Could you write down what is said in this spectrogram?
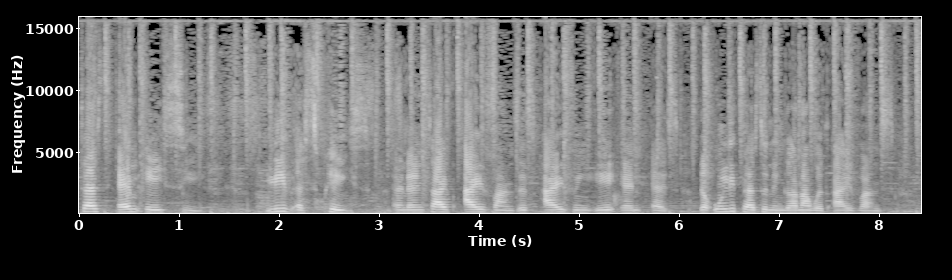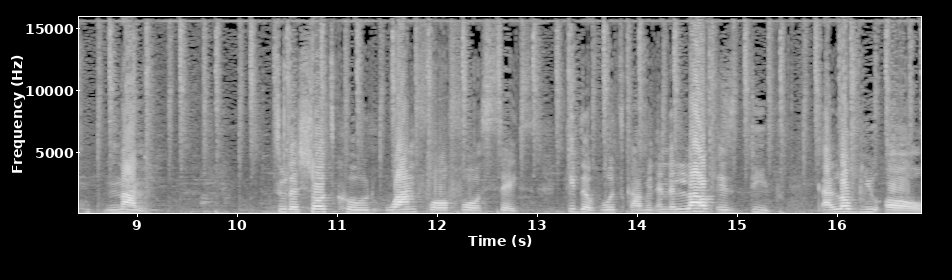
Test MAC, leave a space, and then type Ivans. It's Ivan A N S. The only person in Ghana with Ivans, none to the short code 1446. Keep the votes coming, and the love is deep. I love you all.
